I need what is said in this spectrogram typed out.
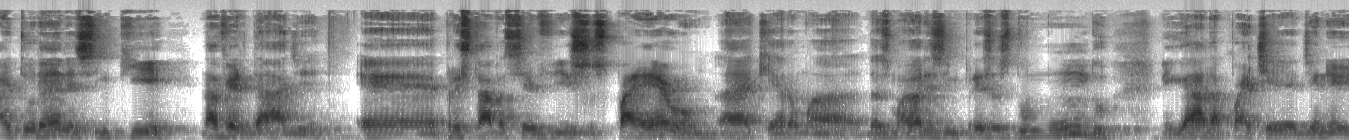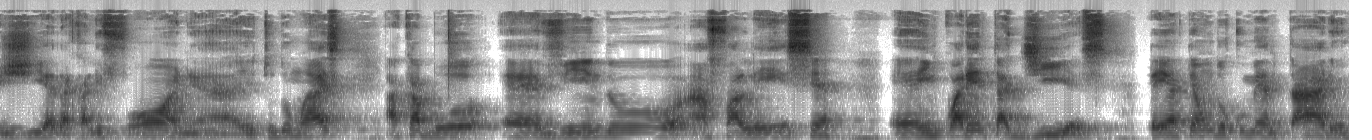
Arthur Anderson, que na verdade, é, prestava serviços para Aeron, né, que era uma das maiores empresas do mundo ligada à parte de energia da Califórnia e tudo mais, acabou é, vindo à falência é, em 40 dias. Tem até um documentário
